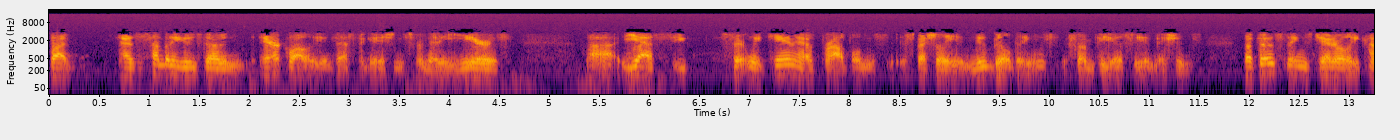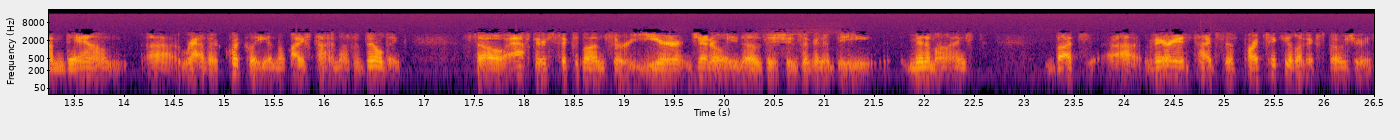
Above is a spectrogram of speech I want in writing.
But as somebody who's done air quality investigations for many years, uh, yes, you certainly can have problems, especially in new buildings from VOC emissions. But those things generally come down uh, rather quickly in the lifetime of a building. So after six months or a year, generally those issues are going to be minimized. But uh, various types of particulate exposures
